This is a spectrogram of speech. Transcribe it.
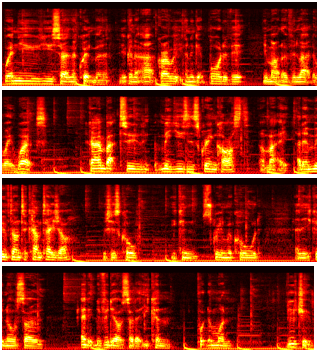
when you use certain equipment, you're gonna outgrow it, you're gonna get bored of it, you might not even like the way it works. Going back to me using Screencast-O-Matic, I then moved on to Camtasia, which is cool. You can screen record and you can also edit the video so that you can put them on YouTube.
